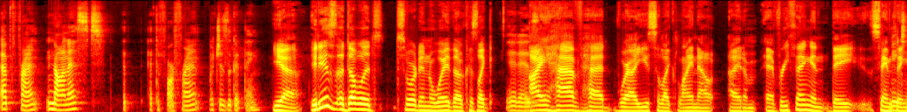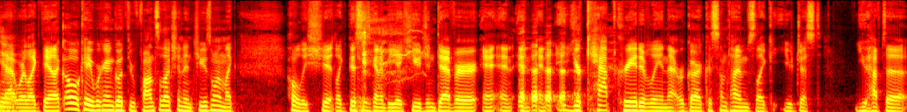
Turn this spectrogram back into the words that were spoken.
upfront and honest at, at the forefront, which is a good thing. Yeah, it is a double-edged sword in a way though, because like It is. I have had where I used to like line out item everything, and they same Me thing too. that where like they're like, oh okay, we're gonna go through font selection and choose one. Like, holy shit, like this is gonna be a huge endeavor, and and, and, and you're capped creatively in that regard because sometimes like you're just you have to.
